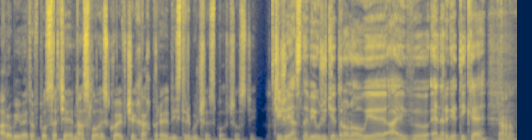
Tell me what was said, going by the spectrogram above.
A robíme to v podstate na Slovensku aj v Čechách pre distribučné spoločnosti. Čiže jasné, využitie dronov je aj v energetike. Áno.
